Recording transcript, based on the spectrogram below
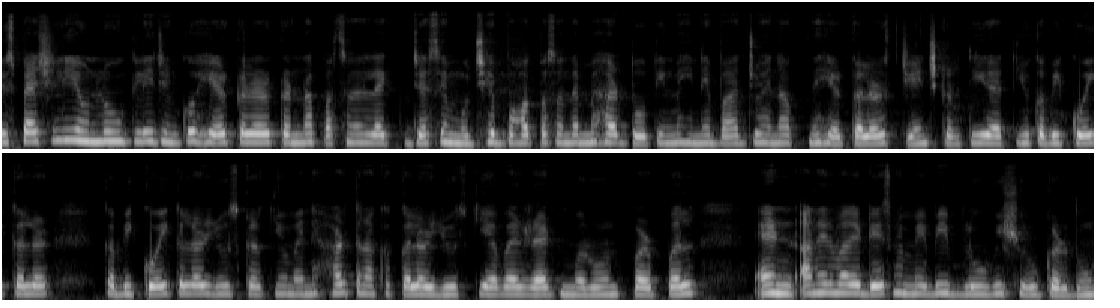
स्पेशली उन लोगों के लिए जिनको हेयर कलर करना पसंद है लाइक जैसे मुझे बहुत पसंद है मैं हर दो तीन महीने बाद जो है ना अपने हेयर कलर चेंज करती रहती हूँ। कभी कोई कलर कभी कोई कलर यूज़ करती हूँ मैंने हर तरह का कलर यूज़ किया हुआ है रेड मरून पर्पल एंड आने वाले डेज़ में मे बी ब्लू भी शुरू कर दूँ।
